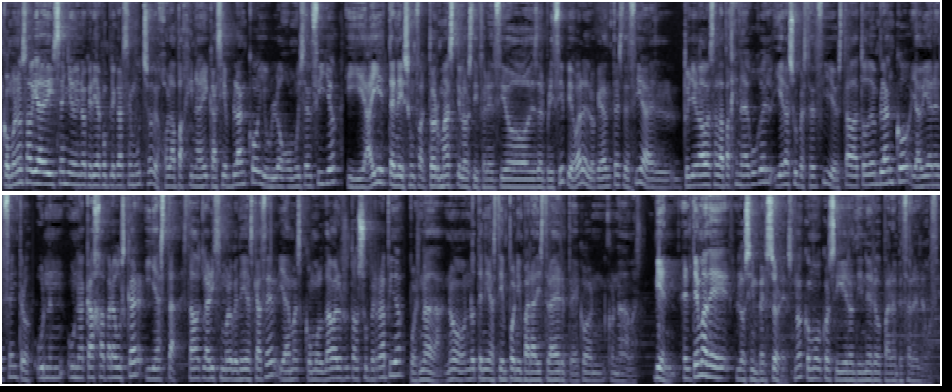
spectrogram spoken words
como no sabía de diseño y no quería complicarse mucho, dejó la página ahí casi en blanco y un logo muy sencillo. Y ahí tenéis un factor más que los diferenció desde el principio, ¿vale? Lo que antes decía, el, tú llegabas a la página de Google y era súper sencillo, estaba todo en blanco y había en el centro una caja para buscar y ya está, estaba clarísimo lo que tenías que hacer y además como daba los resultados súper rápido, pues nada, no, no tenías tiempo ni para distraerte con, con nada más. Bien, el tema de los inversores, ¿no? ¿Cómo consiguieron dinero para empezar el negocio?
